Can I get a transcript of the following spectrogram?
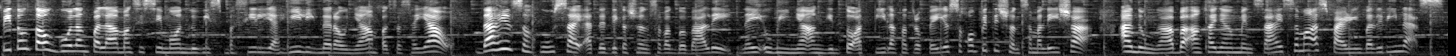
Pitong taong gulang pa lamang si Simon Luis Basilia, hilig na raw niya ang pagsasayaw. Dahil sa husay at dedikasyon sa pagbabali, naiuwi niya ang ginto at pilak na tropeyo sa kompetisyon sa Malaysia. Ano nga ba ang kanyang mensahe sa mga aspiring ballerinas?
